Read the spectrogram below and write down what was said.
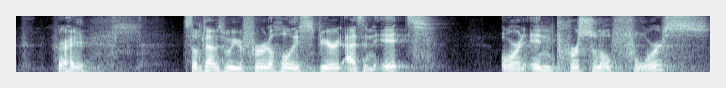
right? Sometimes we refer to Holy Spirit as an it or an impersonal force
